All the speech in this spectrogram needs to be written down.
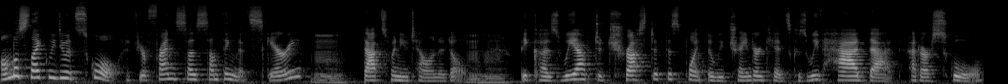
almost like we do at school, if your friend says something that's scary, that's when you tell an adult. Because we have to trust at this point that we've trained our kids, because we've had that at our school.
